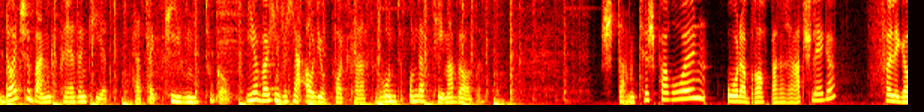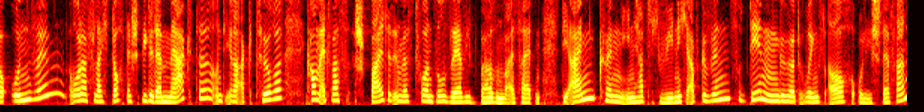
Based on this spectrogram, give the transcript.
Deutsche Bank präsentiert Perspektiven to go. Ihr wöchentlicher Audiopodcast rund um das Thema Börse. Stammtischparolen oder brauchbare Ratschläge? Völliger Unsinn oder vielleicht doch der Spiegel der Märkte und ihrer Akteure. Kaum etwas spaltet Investoren so sehr wie Börsenweisheiten. Die einen können ihnen herzlich wenig abgewinnen, zu denen gehört übrigens auch Uli Stefan.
